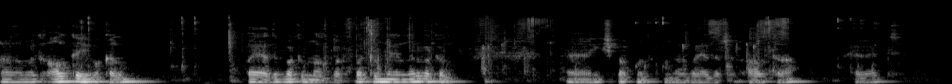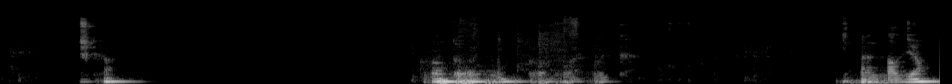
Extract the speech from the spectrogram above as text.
Aradan bak. Alka'ya bakalım. Bayağıdır bakılmaz. Bak bakılmayanlara bakalım. Ee, hiç bakmadık bunlara bayağıdır. Alka. Evet. Başka. Fronta bakalım. Fronta baktık. İki tane alacağım.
